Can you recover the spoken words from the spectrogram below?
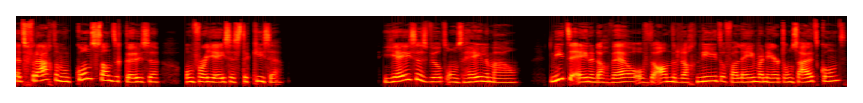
Het vraagt om een constante keuze om voor Jezus te kiezen. Jezus wilt ons helemaal. Niet de ene dag wel of de andere dag niet of alleen wanneer het ons uitkomt.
